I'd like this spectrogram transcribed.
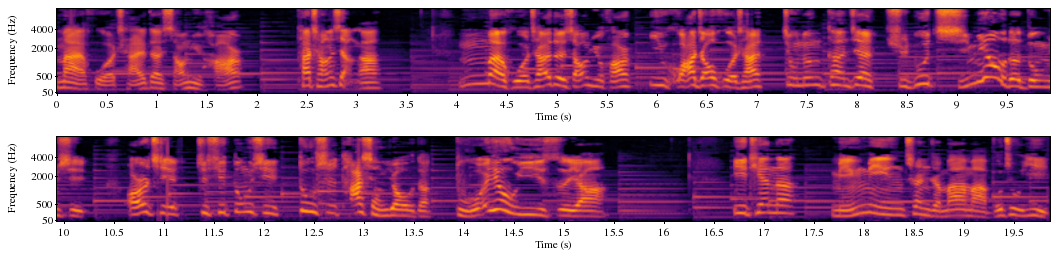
卖火柴的小女孩》，她常想啊，卖火柴的小女孩一划着火柴，就能看见许多奇妙的东西。而且这些东西都是他想要的，多有意思呀！一天呢，明明趁着妈妈不注意，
